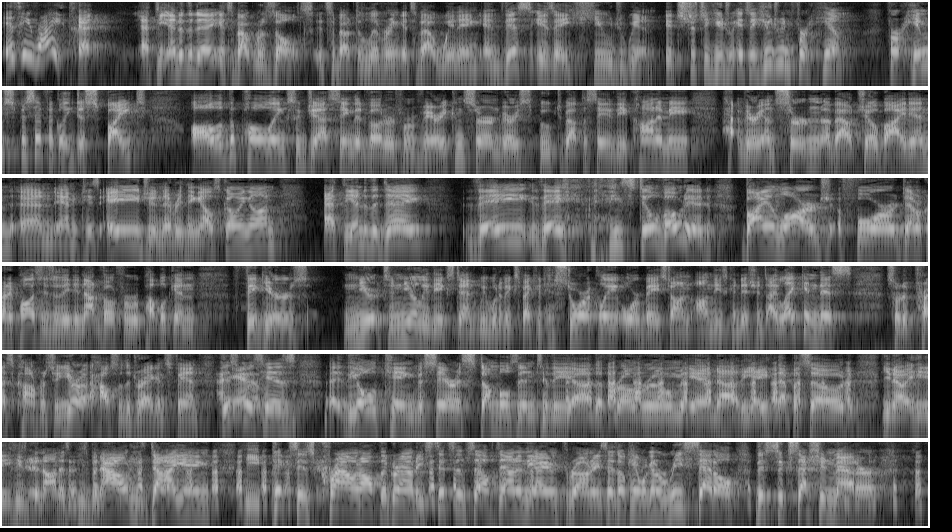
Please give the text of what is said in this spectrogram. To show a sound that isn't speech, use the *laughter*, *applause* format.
Is he right? at, at the end of the day, it's about results. It's about delivering. It's about winning. And this is a huge win. It's just a huge. It's a huge win for him, for him specifically. Despite all of the polling suggesting that voters were very concerned, very spooked about the state of the economy, very uncertain about Joe Biden and and his age and everything else going on. At the end of the day. They, they, *laughs* they still voted by and large for Democratic policies, or they did not vote for Republican figures near to nearly the extent we would have expected historically or based on on these conditions. I liken this sort of press conference. You're a House of the Dragons fan. This was his uh, the old king Viserys stumbles into the uh, the throne room in uh, the eighth episode. You know he, he's been on his he's been out. He's dying. He picks his crown off the ground. He sits himself down in the Iron Throne and he says, "Okay, we're going to resettle this succession matter.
